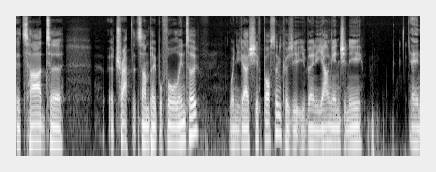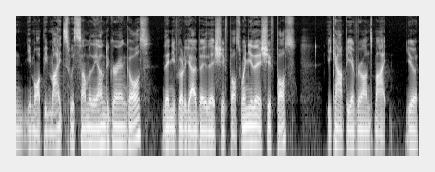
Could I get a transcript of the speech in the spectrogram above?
it's hard to a trap that some people fall into when you go shift bossing because you, you've been a young engineer and you might be mates with some of the underground guys. Then you've got to go be their shift boss. When you're their shift boss, you can't be everyone's mate. You're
